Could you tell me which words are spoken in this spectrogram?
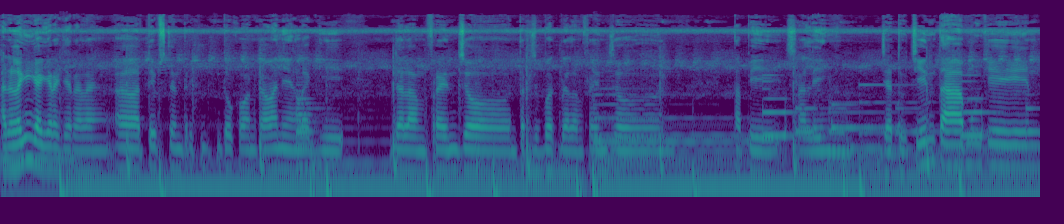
Ada lagi nggak kira-kira eh, tips dan trik untuk kawan-kawan yang lagi dalam friendzone terjebak dalam friendzone tapi saling jatuh cinta mungkin.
